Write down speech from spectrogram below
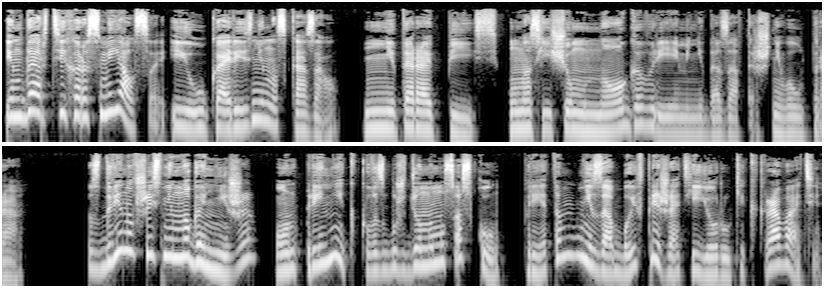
Индар тихо рассмеялся и укоризненно сказал. «Не торопись, у нас еще много времени до завтрашнего утра». Сдвинувшись немного ниже, он приник к возбужденному соску, при этом не забыв прижать ее руки к кровати.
